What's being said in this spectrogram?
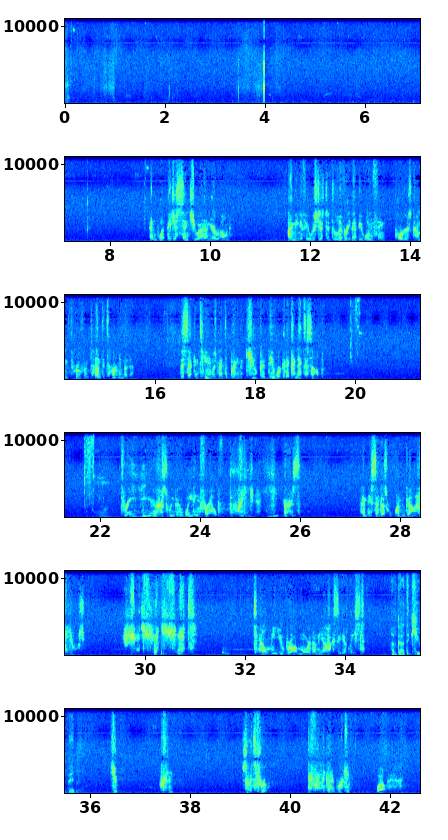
And what, they just sent you out on your own? I mean, if it was just a delivery, that'd be one thing. Porters come through from time to time, but... The second team was meant to bring the Q-pid. They were gonna connect us up. Three years we've been waiting for help. Three years. And they sent us one guy who's... Shit, shit, shit. Tell me you brought more than the Oxy, at least. I've got the Q-pid. You... Really? So it's true. I finally got it working. Well,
